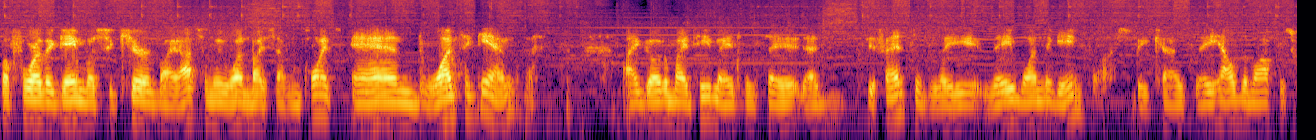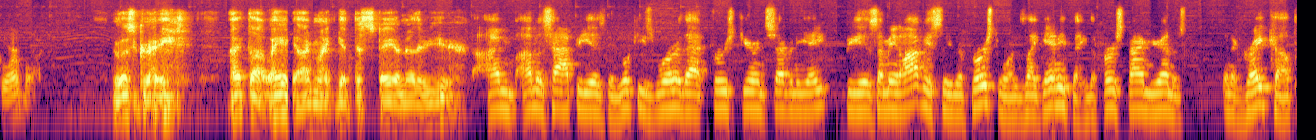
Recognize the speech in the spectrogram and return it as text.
before the game was secured by us, and we won by seven points. And once again, I go to my teammates and say that defensively, they won the game for us because they held them off the scoreboard. It was great. I thought, hey, I might get to stay another year. I'm I'm as happy as the rookies were that first year in '78 because I mean, obviously the first one's like anything. The first time you're in a in a Grey Cup,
